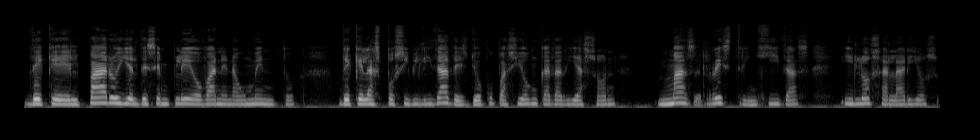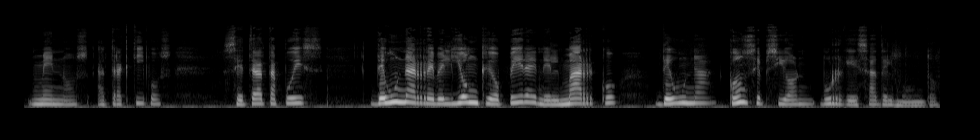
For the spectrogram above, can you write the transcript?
de que el paro y el desempleo van en aumento, de que las posibilidades de ocupación cada día son más restringidas y los salarios menos atractivos. Se trata, pues, de una rebelión que opera en el marco de una concepción burguesa del mundo.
